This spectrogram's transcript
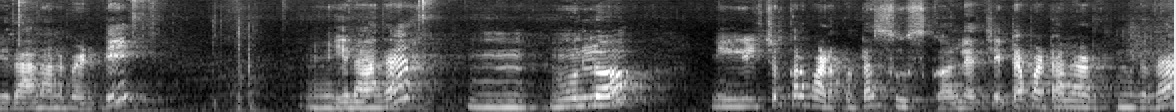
విధానాన్ని బట్టి. ఇలాగా నూనెలో నీళ్ళు చుక్కలు పడకుండా చూసుకోవాలి. చిట్టపట్టాలు ఆడుతుంది కదా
